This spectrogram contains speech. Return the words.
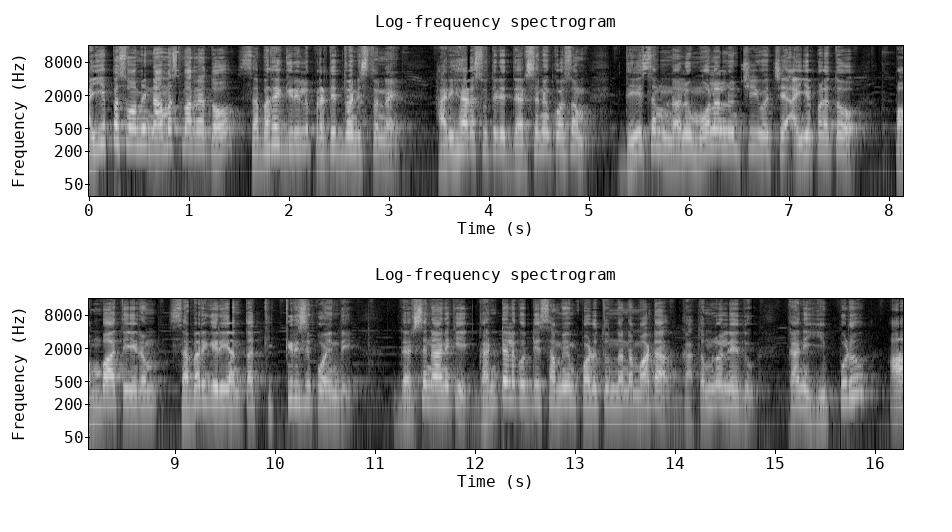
అయ్యప్ప స్వామి నామస్మరణతో శబరిగిరిలు ప్రతిధ్వనిస్తున్నాయి. హరిహరసుతుడి దర్శనం కోసం దేశం నలుమూలల నుంచి వచ్చే అయ్యప్పలతో పంబా తీరం శబరిగిరి అంతా కిక్కిరిసిపోయింది. దర్శనానికి గంటల కొద్దీ సమయం పడుతుందన్న మాట గతంలో లేదు. కానీ ఇప్పుడు ఆ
